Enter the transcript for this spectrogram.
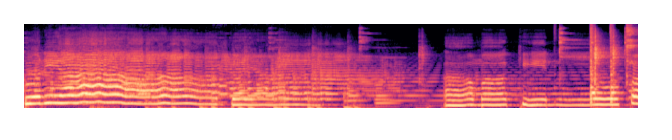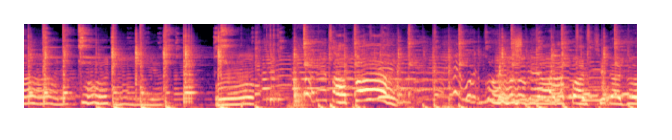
করিয়া। দয়া। আমাকে নিও পার করিয়া। ও বাবা! আমি আর পারছি না গো।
